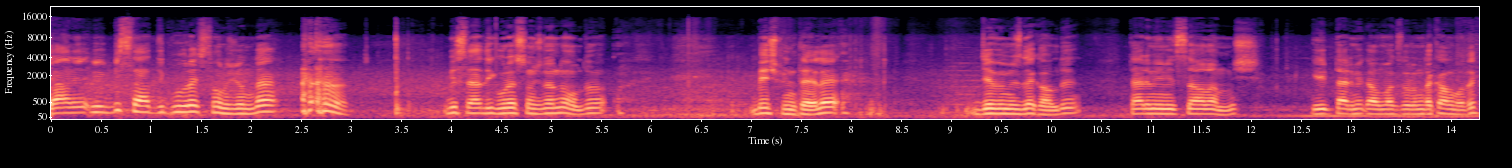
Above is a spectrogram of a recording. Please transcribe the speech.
yani bir, saatlik uğraş sonucunda bir saatlik uğraş sonucunda ne oldu? 5000 TL cebimizde kaldı. Termimiz sağlanmış. Gidip termik almak zorunda kalmadık.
